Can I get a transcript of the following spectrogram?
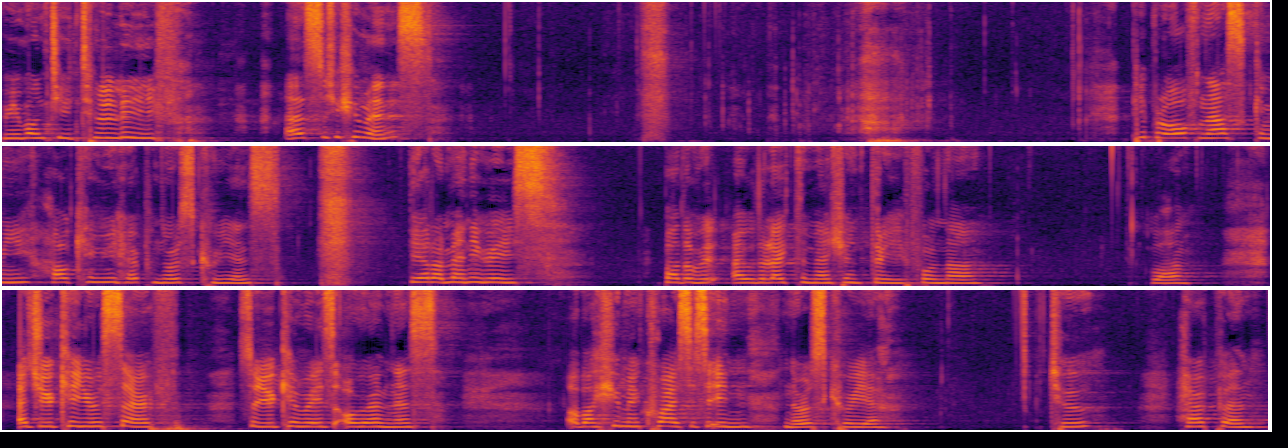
We wanted to live as humans. People often ask me, how can we help North Koreans? There are many ways, but I would like to mention three for now. One, educate yourself so you can raise awareness about human crisis in North Korea. Two, help and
